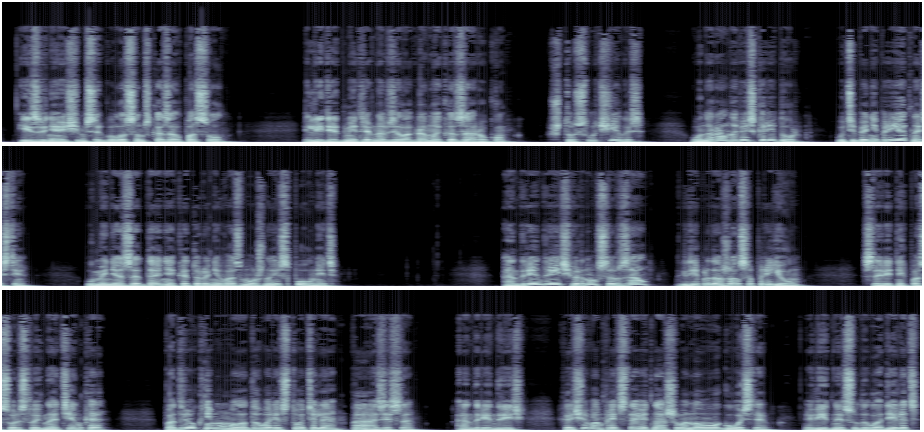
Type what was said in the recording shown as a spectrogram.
— извиняющимся голосом сказал посол. Лидия Дмитриевна взяла Громыка за руку. «Что случилось? Он орал на весь коридор. У тебя неприятности?» «У меня задание, которое невозможно исполнить». Андрей Андреевич вернулся в зал, где продолжался прием. Советник посольства Игнатенко подвел к нему молодого Аристотеля Оазиса. «Андрей Андреевич, хочу вам представить нашего нового гостя, видный судовладелец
